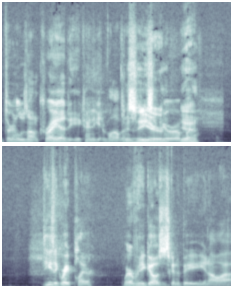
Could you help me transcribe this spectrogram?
if they're gonna lose out on Correa, you kind of get involved in Is he Segura, yeah. but he's a great player. Wherever he goes is going to be, you know, uh,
